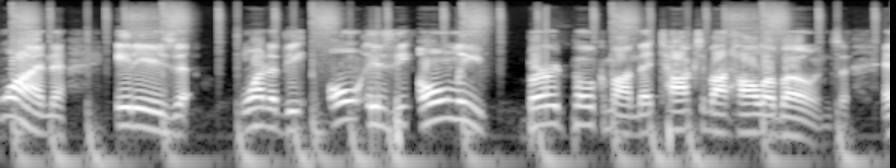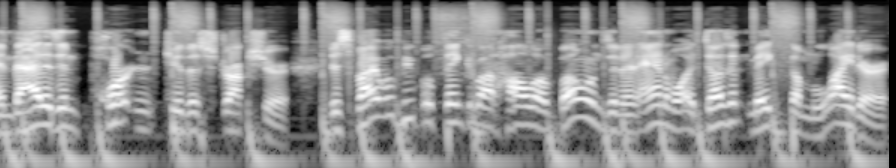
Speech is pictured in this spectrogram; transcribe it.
one, it is one of the o- is the only bird Pokemon that talks about hollow bones, and that is important to the structure. Despite what people think about hollow bones in an animal, it doesn't make them lighter.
